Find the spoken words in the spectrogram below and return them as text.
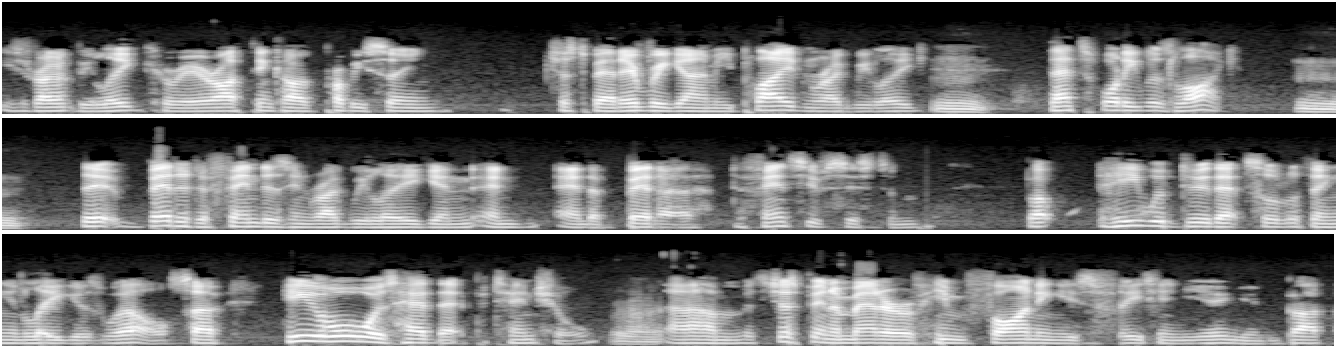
his rugby league career. I think I've probably seen just about every game he played in rugby league. That's what he was like. Mm. They're better defenders in rugby league and, and, and a better defensive system, but he would do that sort of thing in league as well. So he always had that potential. Right. Um, it's just been a matter of him finding his feet in union. But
